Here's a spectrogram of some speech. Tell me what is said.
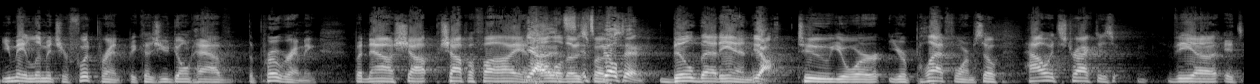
you may limit your footprint because you don't have the programming. But now Shop, Shopify and Yeah, all of those it's folks built in. build that in Yeah. to your your platform. So how it's tracked is via it's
